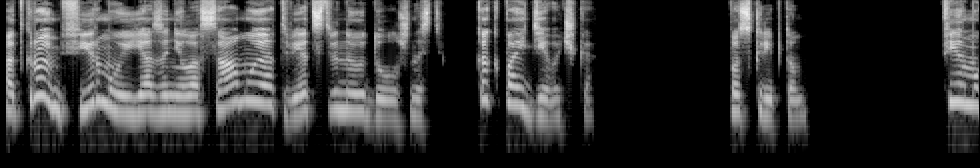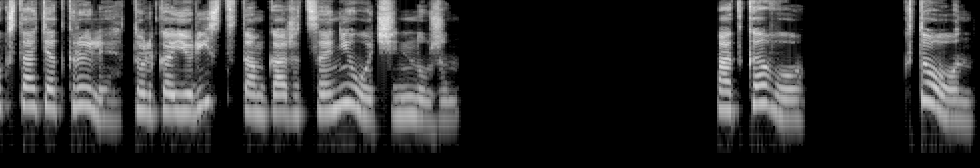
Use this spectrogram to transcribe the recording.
откроем фирму, и я заняла самую ответственную должность, как пай-девочка. По скриптум. Фирму, кстати, открыли, только юрист там, кажется, не очень нужен. От кого? Кто он?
